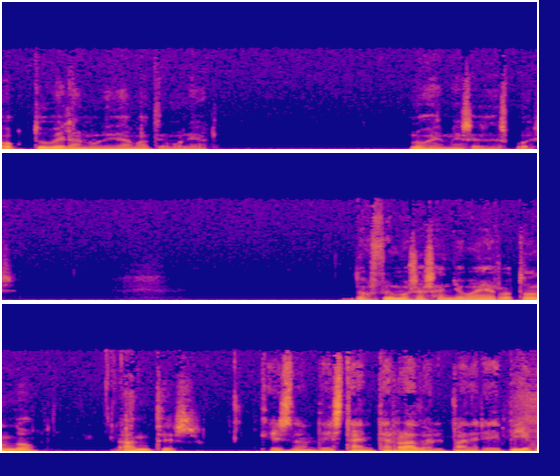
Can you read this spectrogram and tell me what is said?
obtuve la nulidad matrimonial. Nueve meses después. Nos fuimos a San Giovanni Rotondo antes. Que es donde está enterrado el Padre Pío.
